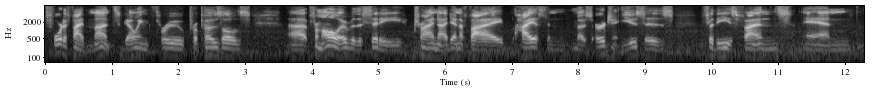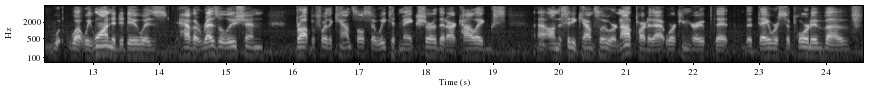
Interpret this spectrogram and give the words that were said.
four to five months going through proposals uh, from all over the city, trying to identify highest and most urgent uses for these funds. And w- what we wanted to do was have a resolution brought before the council so we could make sure that our colleagues uh, on the city council who are not part of that working group that that they were supportive of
